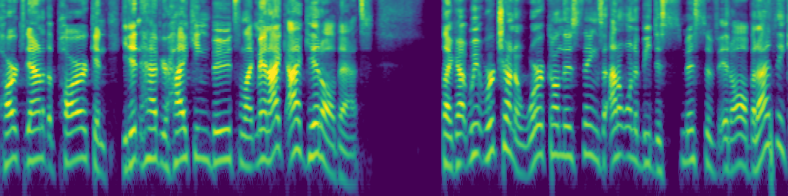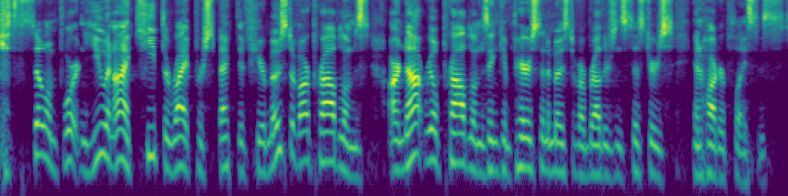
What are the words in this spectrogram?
park down at the park and you didn't have your hiking boots. And like, man, I, I get all that. Like we, we're trying to work on those things. I don't want to be dismissive at all, but I think it's so important you and I keep the right perspective here. Most of our problems are not real problems in comparison to most of our brothers and sisters in harder places.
